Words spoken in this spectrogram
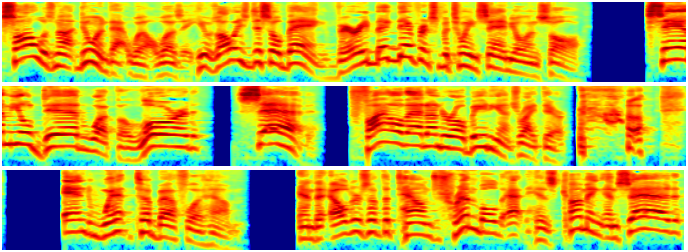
Saul was not doing that well, was he? He was always disobeying. Very big difference between Samuel and Saul. Samuel did what the Lord said. File that under obedience right there. and went to Bethlehem. And the elders of the town trembled at his coming and said,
